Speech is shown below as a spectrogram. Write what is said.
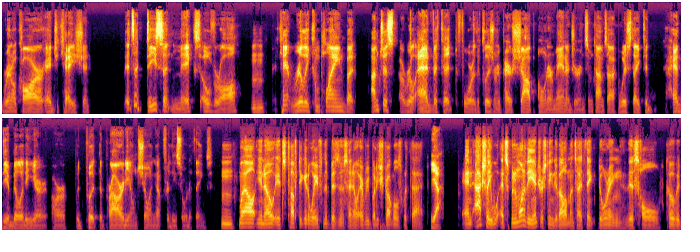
rental car, education. It's a decent mix overall. Mm-hmm. I can't really complain, but I'm just a real advocate for the collision repair shop owner manager. And sometimes I wish they could had the ability or, or would put the priority on showing up for these sort of things. Mm, well, you know, it's tough to get away from the business. I know everybody struggles with that. Yeah. And actually, it's been one of the interesting developments, I think, during this whole COVID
